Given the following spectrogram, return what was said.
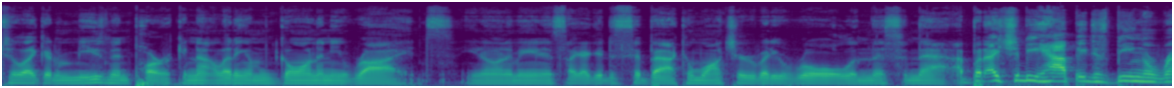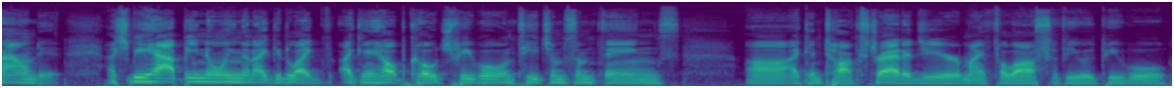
to like an amusement park and not letting them go on any rides. You know what I mean? It's like I get to sit back and watch everybody roll and this and that. But I should be happy just being around it. I should be happy knowing that I could like I can help coach people and teach them some things. Uh, I can talk strategy or my philosophy with people.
